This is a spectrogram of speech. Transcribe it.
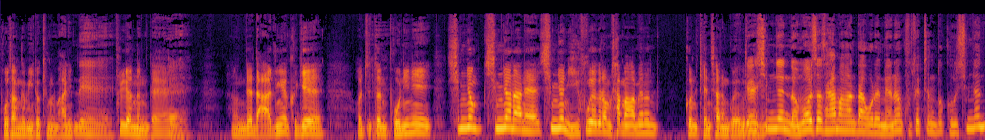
보상금이 이렇게 많이 네. 풀렸는데. 예. 그런데 나중에 그게 어쨌든 예. 본인이 10년 10년 안에 10년 이후에 그럼 사망하면은 그건 괜찮은 거예요. 그러면? 이제 10년 넘어서 사망한다고 그러면은 국세청도 그 10년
